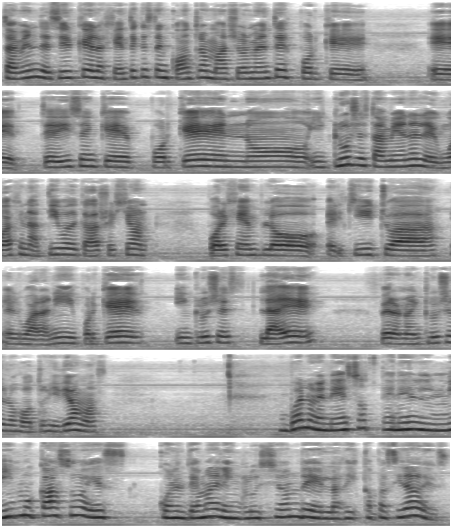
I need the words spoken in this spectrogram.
También decir que la gente que está en contra mayormente es porque eh, te dicen que por qué no incluyes también el lenguaje nativo de cada región. Por ejemplo, el quichua, el guaraní, ¿por qué incluyes la E pero no incluyes los otros idiomas? Bueno, en eso, en el mismo caso es con el tema de la inclusión de las discapacidades,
